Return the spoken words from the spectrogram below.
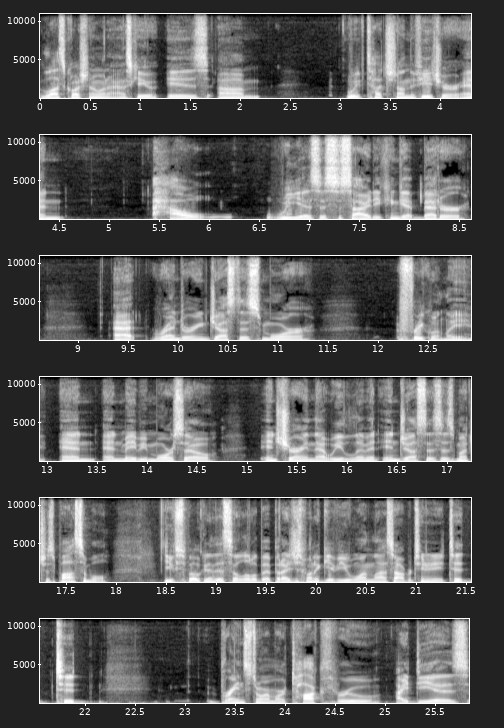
last question I want to ask you is um, we've touched on the future and how we as a society can get better at rendering justice more frequently and and maybe more so ensuring that we limit injustice as much as possible. You've spoken to this a little bit, but I just want to give you one last opportunity to to brainstorm or talk through ideas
